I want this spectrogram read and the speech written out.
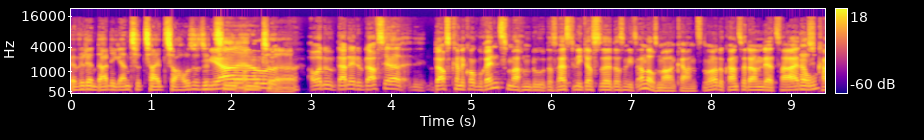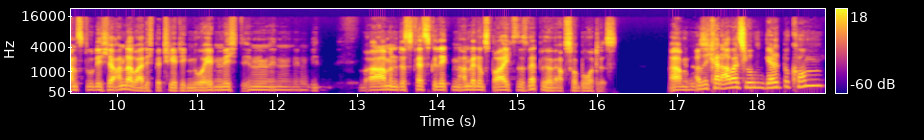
wer will denn da die ganze Zeit zu Hause sitzen? Ja, und, äh, aber du, Daniel, du darfst ja, du darfst keine Konkurrenz machen. Du, das heißt ja nicht, dass, dass du nichts anderes machen kannst. Ne? Du kannst ja dann in der Zeit, ja. kannst du dich ja anderweitig betätigen, nur eben nicht in, in, in, im Rahmen des festgelegten Anwendungsbereichs des Wettbewerbsverbotes. Ja. Also ich kann Arbeitslosengeld bekommen,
